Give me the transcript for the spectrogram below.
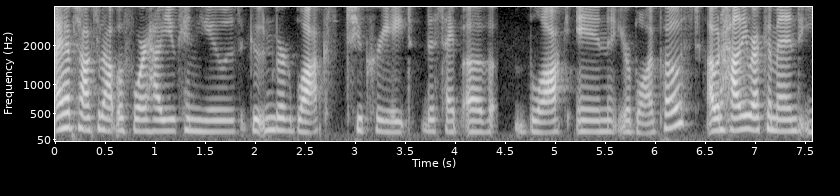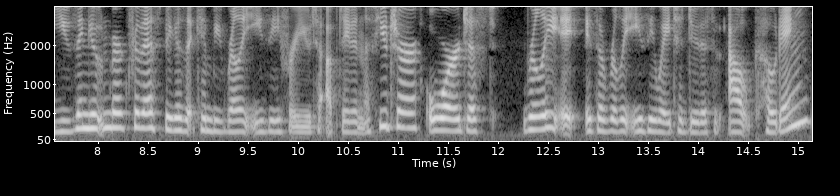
I have talked about before how you can use Gutenberg blocks to create this type of block in your blog post. I would highly recommend using Gutenberg for this because it can be really easy for you to update in the future or just really it is a really easy way to do this without coding.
